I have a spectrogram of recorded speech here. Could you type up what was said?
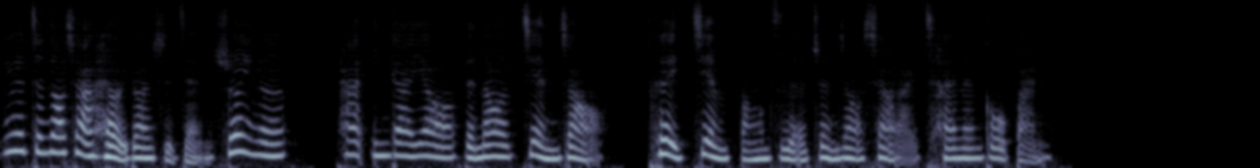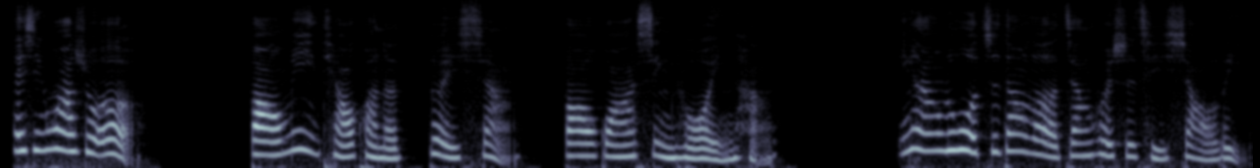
因为证照下来还有一段时间，所以呢，他应该要等到建造可以建房子的证照下来才能够搬。黑心话术二：保密条款的对象包括信托银行。银行如果知道了，将会失其效力。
